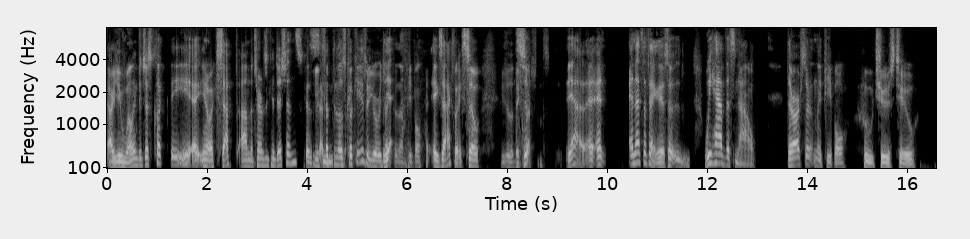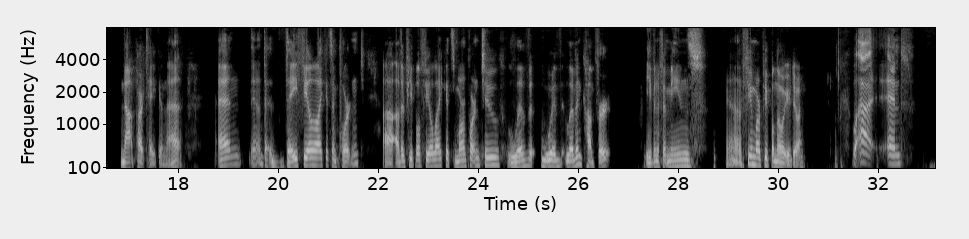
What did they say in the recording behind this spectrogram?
are you willing to just click the uh, you know accept on the terms and conditions? Because you accepting those cookies or you're rejecting them, people? exactly. So These are the big So- questions. yeah and and that's the thing so we have this now. There are certainly people who choose to not partake in that and you know they feel like it's important. Uh, other people feel like it's more important to live with live in comfort even if it means yeah, a few more people know what you're doing. Well, uh, and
